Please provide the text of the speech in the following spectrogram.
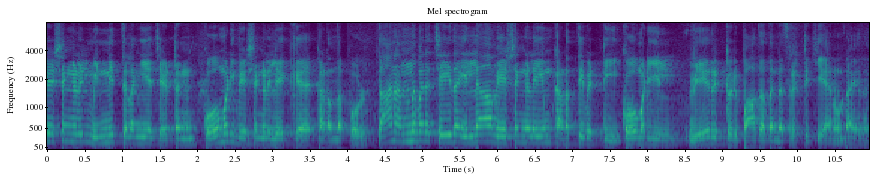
വേഷങ്ങളിൽ മിന്നിത്തിളങ്ങിയ ചേട്ടൻ കോമഡി വേഷങ്ങളിലേക്ക് കടന്നപ്പോൾ താൻ അന്ന് വരെ ചെയ്ത എല്ലാ വേഷങ്ങളെയും കടത്തിവെട്ടി കോമഡിയിൽ വേറിട്ടൊരു പാത തന്നെ സൃഷ്ടിക്കുകയാണ് ഉണ്ടായത്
